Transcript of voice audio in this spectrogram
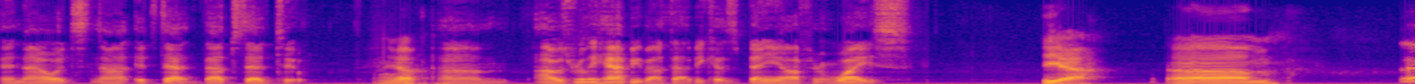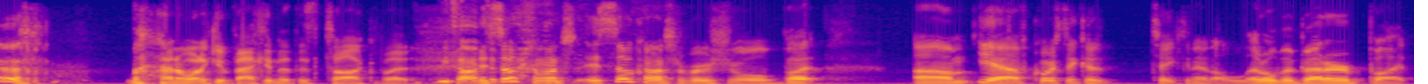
and now it's not. It's dead. That's dead too. Yep. Um, I was really happy about that because Benioff and Weiss. Yeah. Um, I don't want to get back into this talk, but we talked. It's so con- it. it's so controversial, but um, yeah, of course they could have taken it a little bit better, but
